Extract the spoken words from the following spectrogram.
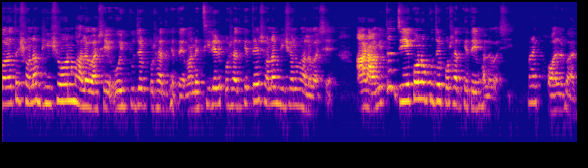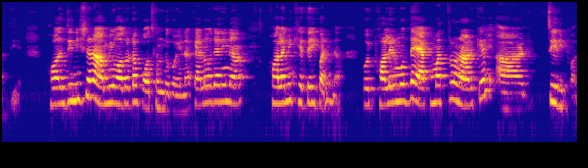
বলতো, সোনা ভীষণ ভালোবাসে ওই পুজোর প্রসাদ খেতে মানে চিড়ের প্রসাদ খেতে সোনা ভীষণ ভালোবাসে। আর আমি তো যে কোনো পুজোর প্রসাদ খেতেই ভালোবাসি মানে ফল বাদ দিয়ে। ফল জিনিসটা আমি অতটা পছন্দ করি না। কেন জানি না, ফল আমি খেতেই পারি না। ওই ফলের মধ্যে একমাত্র নারকেল আর চেরি ফল,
